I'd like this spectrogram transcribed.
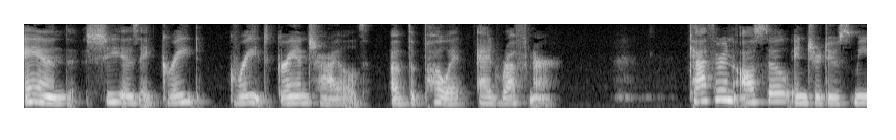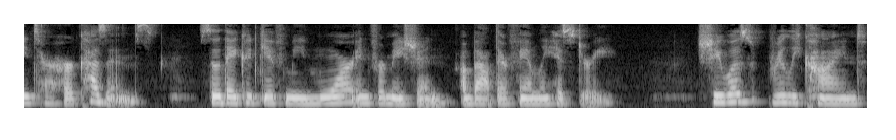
And she is a great great grandchild of the poet Ed Ruffner. Catherine also introduced me to her cousins so they could give me more information about their family history. She was really kind.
